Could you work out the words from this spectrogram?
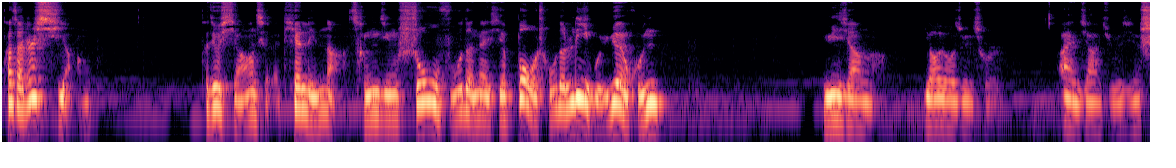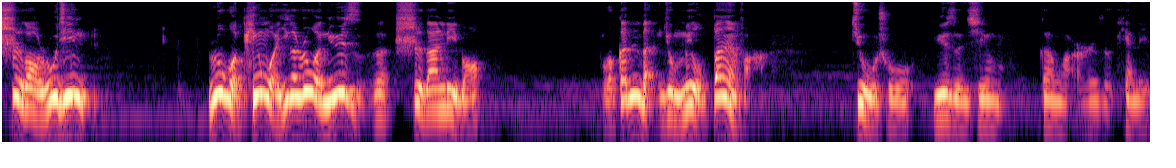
他在这想，他就想起了天林呐曾经收服的那些报仇的厉鬼怨魂。云香啊，咬咬嘴唇，暗下决心：事到如今。如果凭我一个弱女子势单力薄，我根本就没有办法救出于子清跟我儿子天林，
